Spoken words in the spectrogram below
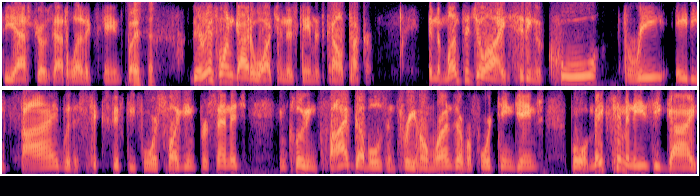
the Astros athletics games, but there is one guy to watch in this game. It's Kyle Tucker. In the month of July, hitting a cool 385 with a 654 slugging percentage, including five doubles and three home runs over 14 games. But what makes him an easy guy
